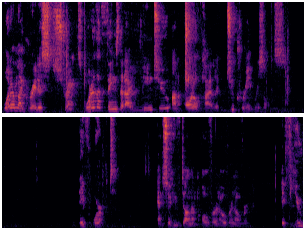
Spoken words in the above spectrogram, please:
what are my greatest strengths? What are the things that I lean to on autopilot to create results? They've worked. And so you've done them over and over and over. If you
